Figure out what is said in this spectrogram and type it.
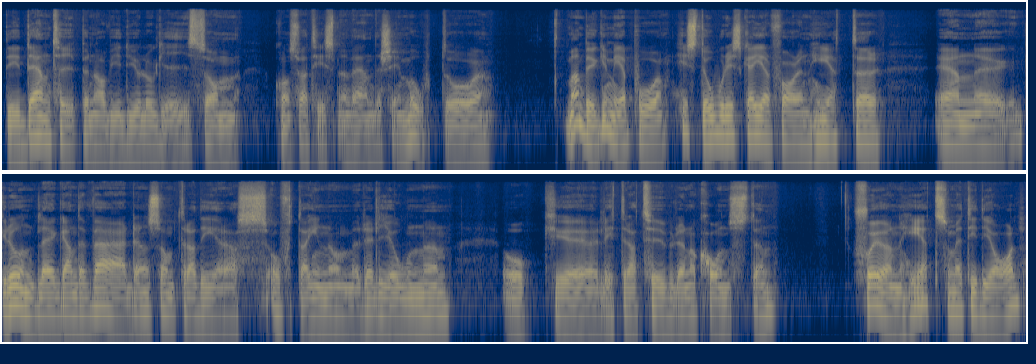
det är den typen av ideologi som konservatismen vänder sig emot. Och man bygger mer på historiska erfarenheter, än eh, grundläggande värden som traderas ofta inom religionen och eh, litteraturen och konsten. Skönhet som ett ideal.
